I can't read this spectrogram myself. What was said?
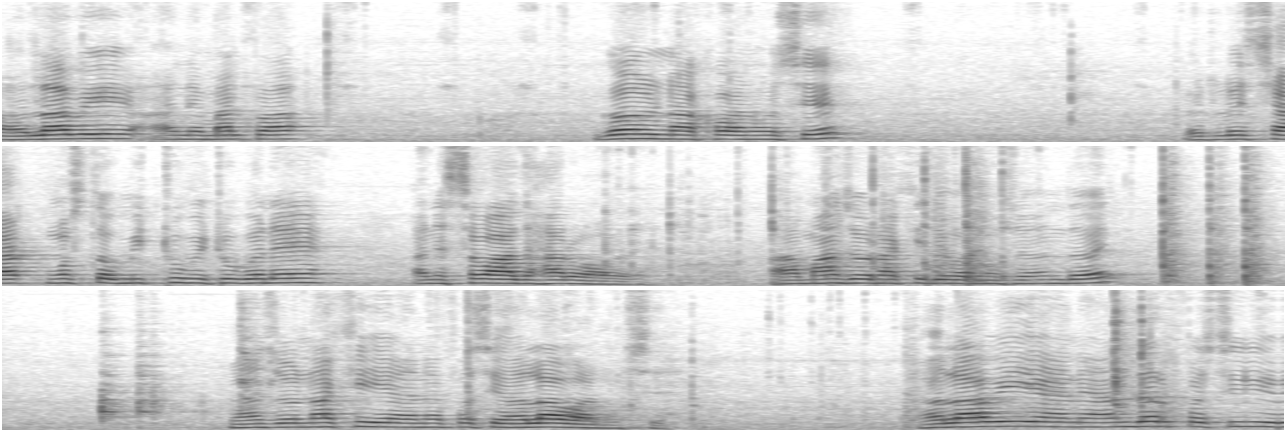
હલાવી અને માલપા ગળ નાખવાનો છે. એટલે શાક મસ્ત મીઠું મીઠું બને અને સ્વાદ સારો આવે. આ માંજો નાખી દેવાનો છે અંદર. માંજો નાખી અને પછી હલાવવાનું છે. હલાવી અને અંદર પછી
